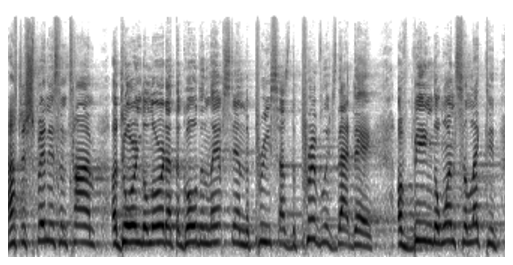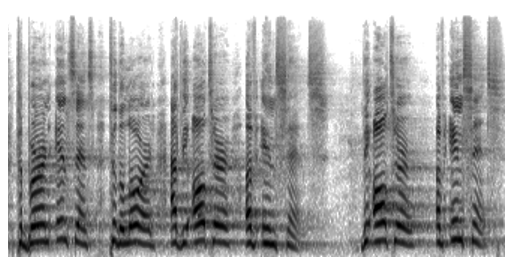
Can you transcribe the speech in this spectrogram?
After spending some time adoring the Lord at the golden lampstand, the priest has the privilege that day of being the one selected to burn incense to the Lord at the altar of incense. The altar of incense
